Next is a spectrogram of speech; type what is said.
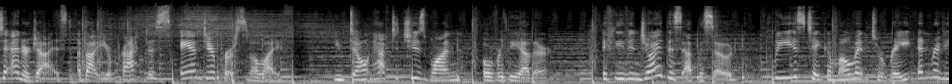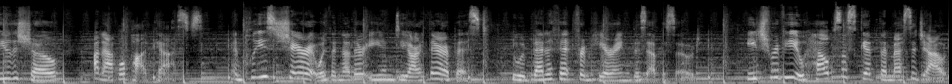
to energized about your practice and your personal life. You don't have to choose one over the other. If you've enjoyed this episode, please take a moment to rate and review the show on Apple Podcasts. And please share it with another EMDR therapist who would benefit from hearing this episode. Each review helps us get the message out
